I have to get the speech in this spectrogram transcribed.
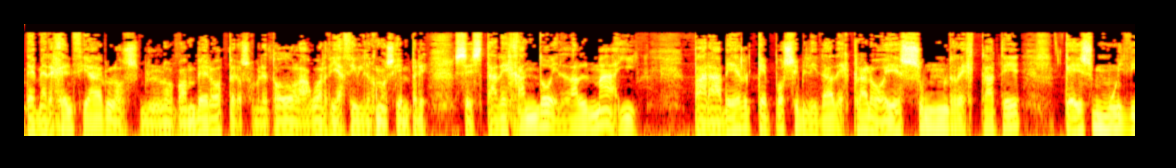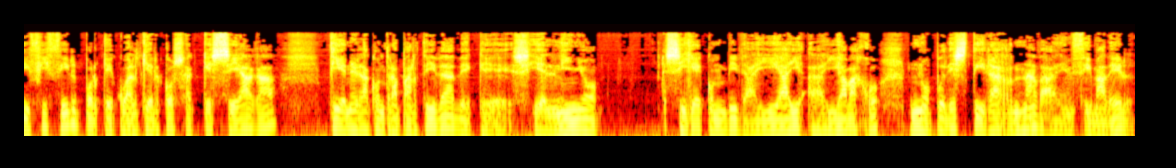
de emergencias, los, los bomberos, pero sobre todo la Guardia Civil, como siempre, se está dejando el alma ahí para ver qué posibilidades. Claro, es un rescate que es muy difícil porque cualquier cosa que se haga tiene la contrapartida de que si el niño sigue con vida ahí, ahí, ahí, abajo, no puedes tirar nada encima de él.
